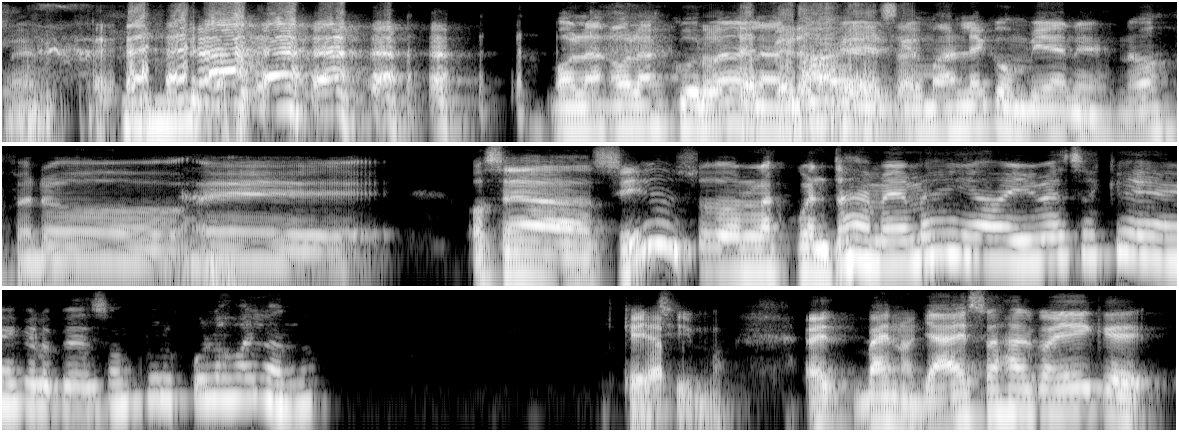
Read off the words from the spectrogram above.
Bueno. O, la- o las curvas del ángulo esperaba que, esa. que más le conviene, ¿no? Pero... eh, O sea, sí, son las cuentas de memes y hay veces que, que lo que son puros culos bailando. Qué Yep. chimo. Eh, bueno, ya eso es algo ahí que,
